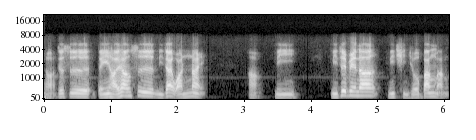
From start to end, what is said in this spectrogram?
啊，就是等于好像是你在玩奈，啊，你你这边呢，你请求帮忙，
